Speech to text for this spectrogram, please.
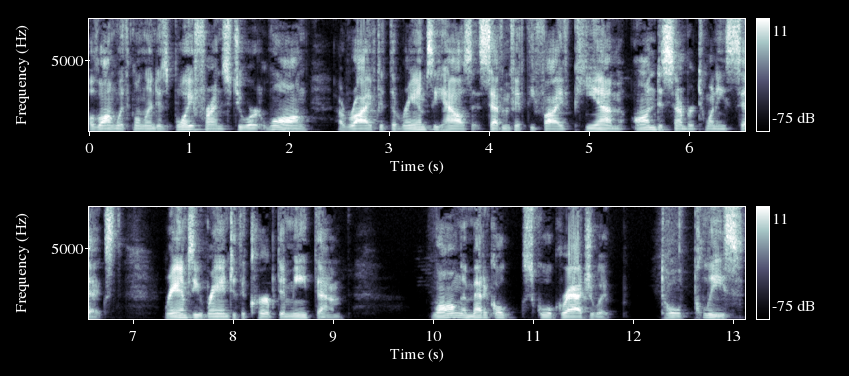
along with Melinda's boyfriend Stuart Long, arrived at the Ramsey house at 7:55 p.m. on December 26th. Ramsey ran to the curb to meet them. Long, a medical school graduate, told police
